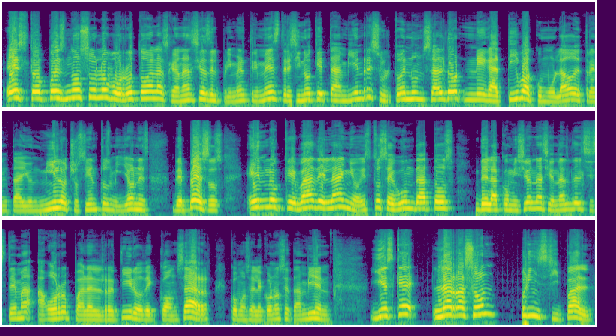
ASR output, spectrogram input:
esto pues no solo borró todas las ganancias del primer trimestre, sino que también resultó en un saldo negativo acumulado de 31.800 millones de pesos en lo que va del año. Esto según datos de la Comisión Nacional del Sistema Ahorro para el Retiro de CONSAR, como se le conoce también. Y es que la razón principal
